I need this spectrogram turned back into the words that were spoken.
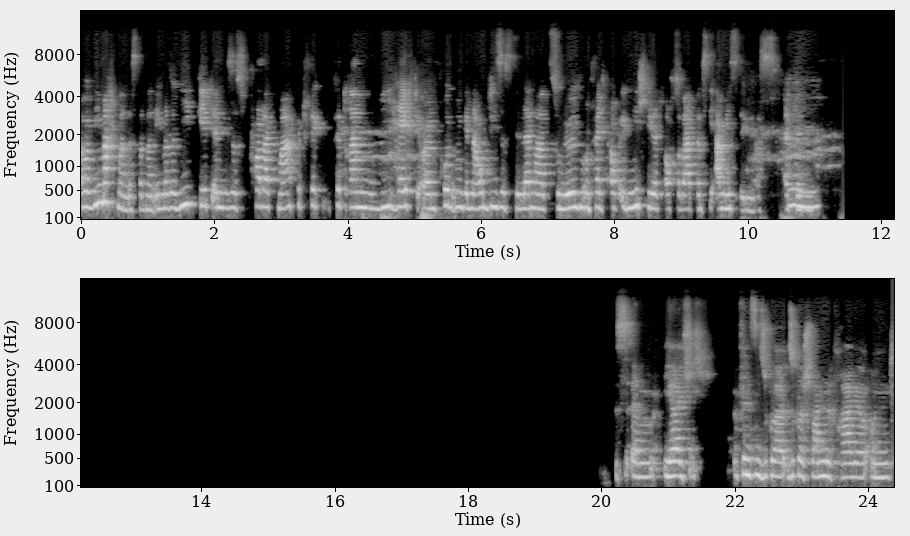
Aber wie macht man das dann eben? Also wie geht ihr in dieses Product Market Fit ran? Wie helft ihr euren Kunden genau dieses Dilemma zu lösen und vielleicht auch eben nicht wieder darauf zu warten, dass die Amis irgendwas erfinden? Mhm. Es, ähm, ja, ich, ich finde es eine super, super spannende Frage und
